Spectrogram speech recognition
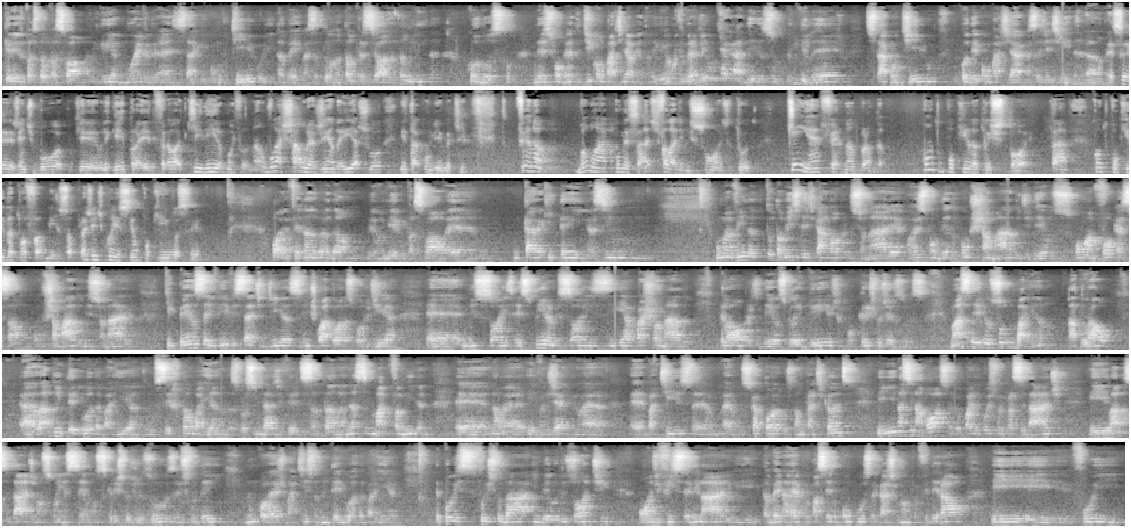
Querido pastor Pascoal, uma alegria muito grande estar aqui contigo e também com essa turma tão preciosa, tão linda, conosco neste momento de compartilhamento. Alegria muito grande. Eu te agradeço o privilégio estar contigo poder compartilhar com essa gente linda. Não, essa é gente boa, porque eu liguei para ele e falei, ó, queria muito, falou, não, vou achar uma agenda aí, achou e está comigo aqui. Fernando, vamos lá começar, antes de falar de missões e tudo, quem é Fernando Brandão? Conta um pouquinho da tua história, tá? Conta um pouquinho da tua família, só para a gente conhecer um pouquinho você. Olha, Fernando Brandão, meu amigo pessoal, é um cara que tem, assim, uma vida totalmente dedicada à obra missionária, correspondendo com o chamado de Deus, com a vocação, com o chamado missionário, que pensa e vive sete dias, 24 horas por dia, é, missões, respira missões e é apaixonado pela obra de Deus, pela igreja, por Cristo Jesus. Mas eu sou um baiano natural, lá do interior da Bahia, do sertão baiano, das proximidades de Feira de Santana, nasci numa família é, não era evangélico, não era é, batista, eram, éramos católicos não praticantes. E nasci na roça, meu pai depois foi para a cidade, e lá na cidade nós conhecemos Cristo Jesus. Eu estudei num colégio batista no interior da Bahia. Depois fui estudar em Belo Horizonte, onde fiz seminário e também na época passei no concurso da Caixa Econômica Federal e fui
